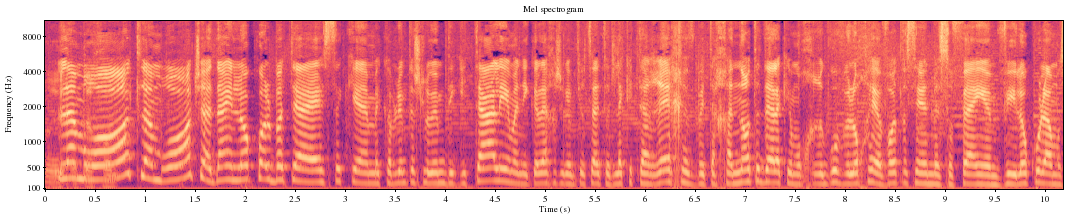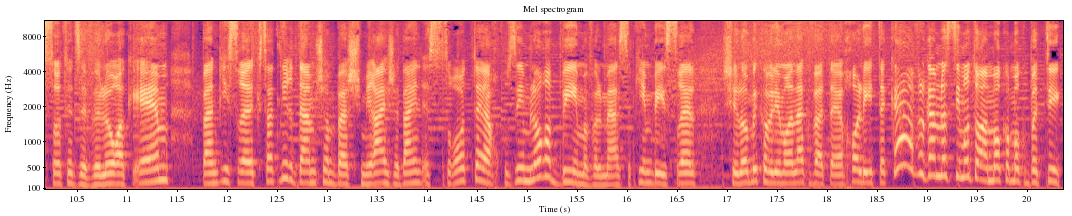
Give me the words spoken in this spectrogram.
למרות, יכול... למרות שעדיין לא כל בתי העסק אה, מקבלים תשלומים דיגיטליים, אני אגלה לך שגם תרצה לתדלק את הרכב בתחנות הדלק, הם הוחרגו ולא חייבות לשים את מסופי ה-EMV, לא כולם עושות את זה ולא רק הם. בנק ישראל קצת נרדם שם בשמירה, יש עדיין עשרות אחוזים, לא רבים, אבל מהעסקים בישראל שלא מקבלים ארנק ואתה יכול להיתקע, אבל גם לשים אותו עמוק עמוק בתיק,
